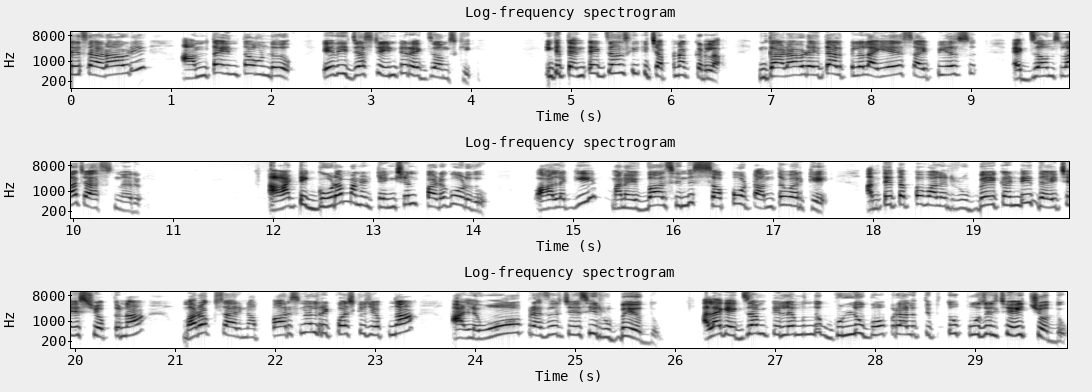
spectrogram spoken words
చేసే అడావిడి అంత ఇంత ఉండదు. ఏది? జస్ట్ ఇంటర్ ఎగ్జామ్స్కి ఇంకా టెన్త్ ఎగ్జామ్స్కి చెప్పనక్కర్లా. ఇంకా ఆడావిడైతే వాళ్ళ పిల్లలు ఐఏఎస్ ఐపీఎస్ ఎగ్జామ్స్లా చేస్తున్నారు. వాటికి కూడా మనం టెన్షన్ పడకూడదు. వాళ్ళకి మనం ఇవ్వాల్సింది సపోర్ట్ అంతవరకే. అంతే తప్ప వాళ్ళని రుబ్బేయకండి. దయచేసి చెప్తున్నా మరొకసారి నా పర్సనల్ రిక్వెస్ట్గా చెప్తున్నా వాళ్ళని ఓ ప్రెజర్ చేసి రుబ్బేయొద్దు. అలాగే ఎగ్జామ్కి వెళ్ళే ముందు గుళ్ళు గోపురాలు తిప్పుతూ పూజలు చేయించొద్దు.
